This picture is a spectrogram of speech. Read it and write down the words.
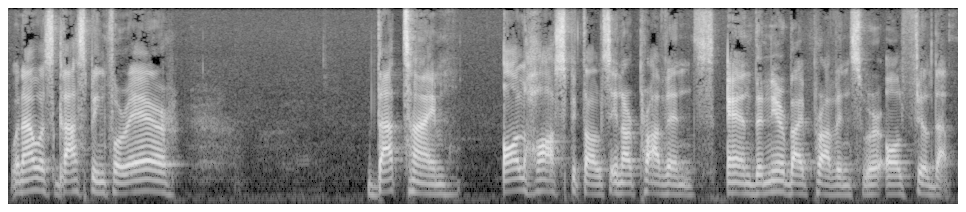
When I was gasping for air, that time, all hospitals in our province and the nearby province were all filled up.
